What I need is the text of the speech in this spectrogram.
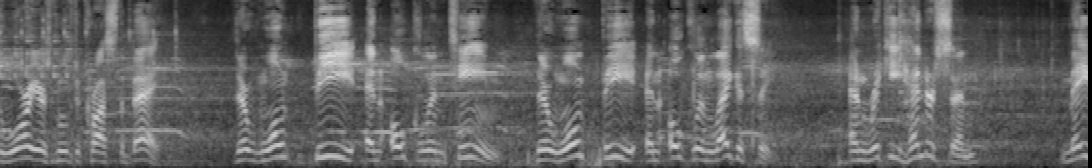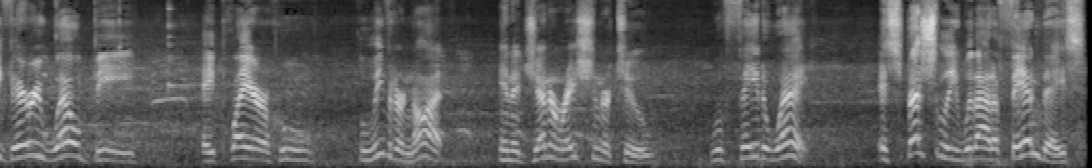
The Warriors moved across the bay. There won't be an Oakland team. There won't be an Oakland legacy. And Rickey Henderson may very well be a player who, believe it or not, in a generation or two will fade away, especially without a fan base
